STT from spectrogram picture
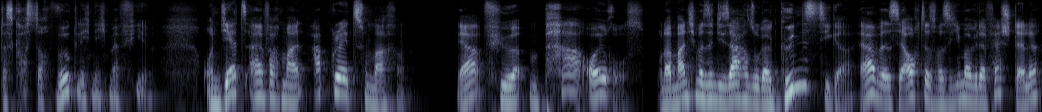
Das kostet doch wirklich nicht mehr viel. Und jetzt einfach mal ein Upgrade zu machen, ja, für ein paar Euros. Oder manchmal sind die Sachen sogar günstiger. Ja, das ist ja auch das, was ich immer wieder feststelle.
